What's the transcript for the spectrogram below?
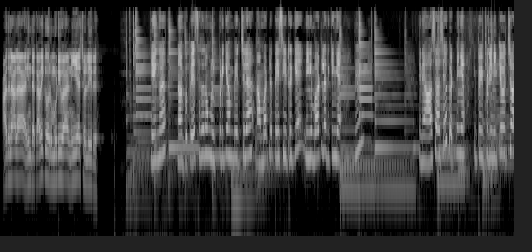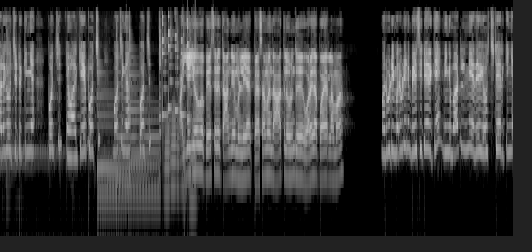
அதனால இந்த கதைக்கு ஒரு முடிவை நீயே சொல்லிடு ஏங்க நான் இப்போ பேசுறதுல உங்களுக்கு பிடிக்காம போயிருச்சுல? நான் பாட்டில் பேசிட்டு இருக்கேன். நீங்க பாட்டில் இருக்கீங்க. ம்? என்னை ஆசை ஆசையா கட்டினீங்க. இப்போ இப்படி நிக்க வச்சு அழுக வச்சுட்டு இருக்கீங்க. போச்சு. என் வாழ்க்கையே போச்சு. போச்சுங்க. போச்சு. ஐயையோ பேசுறது தாங்கவே முடியலையே. பேசாம இந்த ஆத்துல விழுந்து ஒரேதா போயிடலாமா மறுபடியும் மறுபடியும் பேசிட்டே இருக்கேன் நீங்க பாட்டில் நின்று எதையோ யோசிச்சுட்டே இருக்கீங்க.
